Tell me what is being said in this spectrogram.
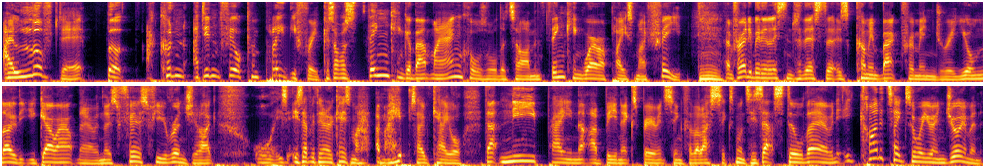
I, loved it, but I couldn't. I didn't feel completely free because I was thinking about my ankles all the time and thinking where I place my feet. Hmm. And for anybody listening to this that is coming back from injury, you'll know that you go out there and those first few runs, you're like, "Oh, is, is everything okay? Is my are my hips okay?" Or that knee pain that I've been experiencing for the last six months is that still there? And it kind of takes away your enjoyment.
